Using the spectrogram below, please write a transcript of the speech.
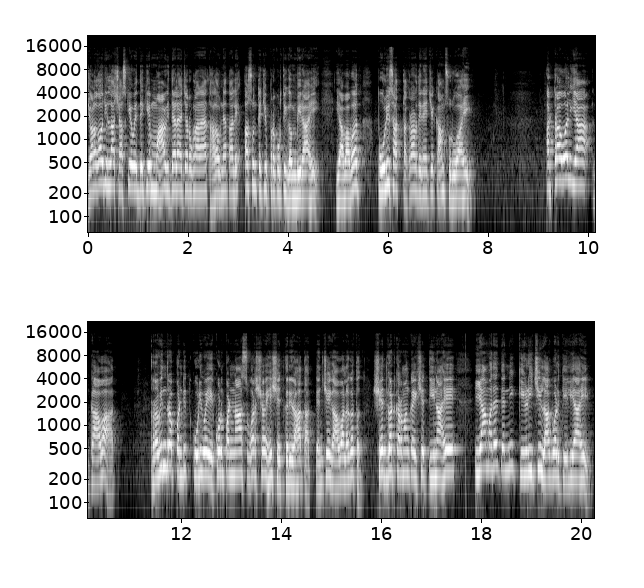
जळगाव जिल्हा शासकीय वैद्यकीय महाविद्यालयाच्या रुग्णालयात हलवण्यात आले असून त्याची प्रकृती गंभीर आहे. याबाबत पोलिसात तक्रार देण्याचे काम सुरू आहे. अठरावल या गावात रवींद्र पंडित कोळी व एकोणपन्नास वर्ष हे शेतकरी राहतात. त्यांचे गावालगतच शेतगट क्रमांक एकशे तीन आहे. यामध्ये त्यांनी केळीची लागवड केली आहे.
